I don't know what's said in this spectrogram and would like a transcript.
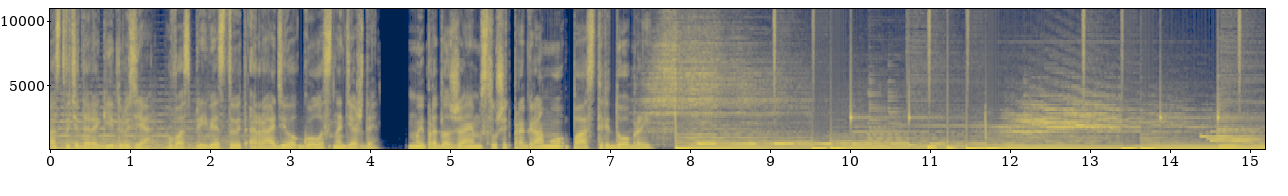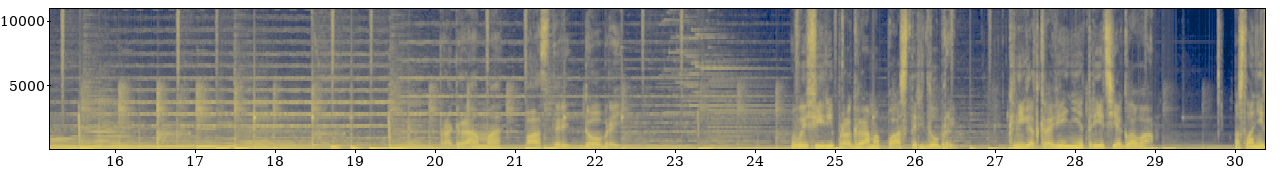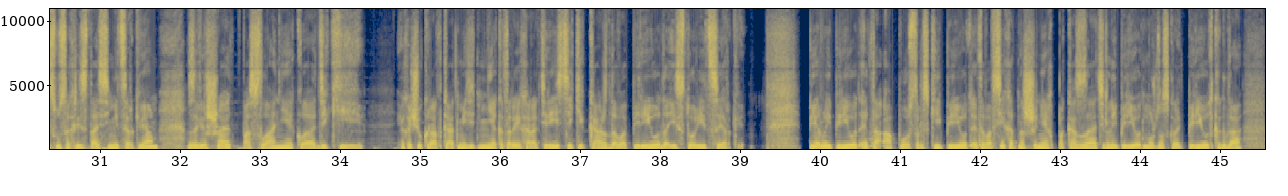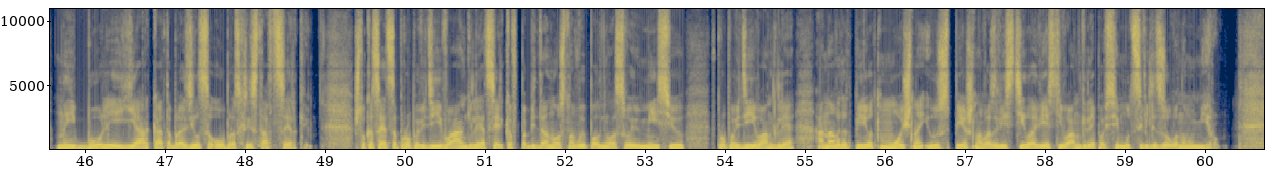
Здравствуйте, дорогие друзья! Вас приветствует радио «Голос надежды». Мы продолжаем слушать программу «Пастырь добрый». Программа «Пастырь добрый». В эфире программа «Пастырь добрый». Книга Откровения, третья глава. Послание Иисуса Христа семи церквям завершает послание к Лаодикии. Я хочу кратко отметить некоторые характеристики каждого периода истории церкви. Первый период – это апостольский период. Это во всех отношениях показательный период, можно сказать. Период, когда наиболее ярко отобразился образ Христа в церкви. Что касается проповеди Евангелия, церковь победоносно выполнила свою миссию в проповеди Евангелия. Она в этот период мощно и успешно возвестила весть Евангелия по всему цивилизованному миру.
